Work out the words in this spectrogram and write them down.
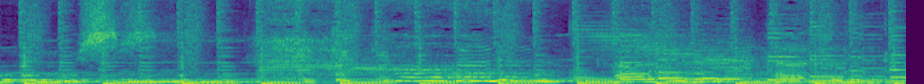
보신 기켜가는 아름다운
